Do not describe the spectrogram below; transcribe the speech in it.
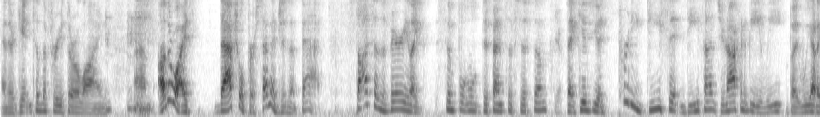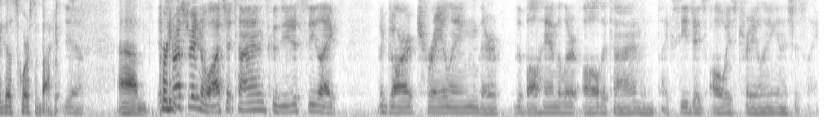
and they're getting to the free throw line. Um, otherwise, the actual percentage isn't bad. Stotts has a very like simple defensive system Yep. that gives you a pretty decent defense. You're not going to be elite, but we got to go score some buckets. Yeah. Um, It's pretty. frustrating to watch at times because you just see like the guard trailing their the ball handler all the time, and like CJ's always trailing, and it's just like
